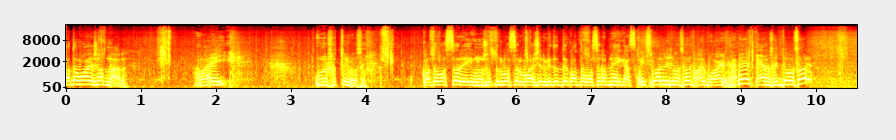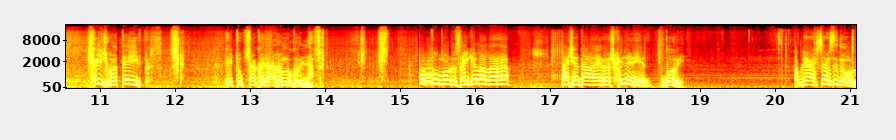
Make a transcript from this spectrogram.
কত বয়স আপনার? আমার এই উনসত্তর বছর। কত বছর? এই উনসত্তর বছর বয়সের ভিতর কত বছর আপনি এই কাজ এই চুয়াল্লিশ বছর। আমার বয়স হবে তেরো চোদ্দ বছর। সেই সময়তেই এই টুকটাক করে আরম্ভ করলাম। কত মোটর সাইকেল আলারা এসে দাঁড়ায় বাস খুলে নিয়ে দৌড়। আপনি আসতে আসতে দৌড়।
